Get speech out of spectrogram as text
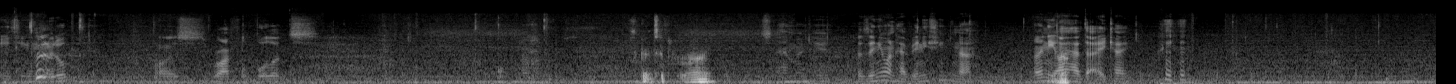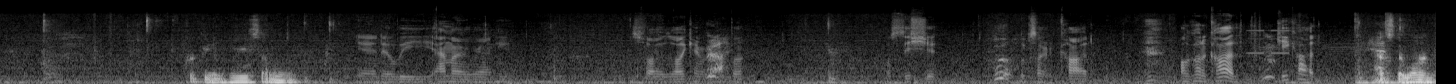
Anything in the middle? Oh, there's rifle bullets. Let's go to the right. Here. Does anyone have anything? No. Only I have the AK. Could be in here somewhere. Yeah, there'll be ammo around here. As far as I can remember. What's this shit? Looks like a card. Oh, I got a card. Key card. That's the one.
